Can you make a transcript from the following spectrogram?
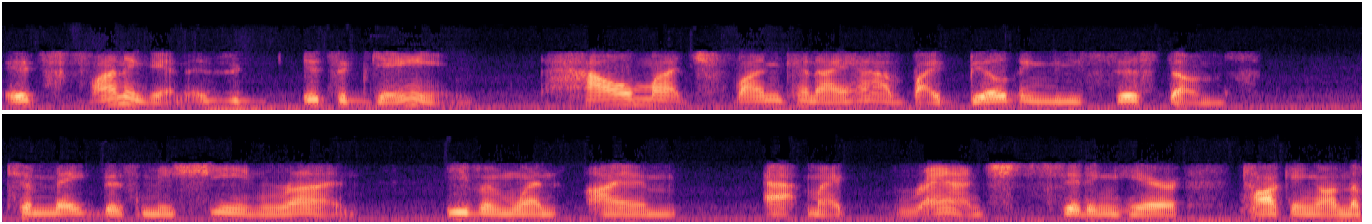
It's fun again. It's a, it's a game. How much fun can I have by building these systems to make this machine run, even when I'm at my ranch sitting here talking on the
